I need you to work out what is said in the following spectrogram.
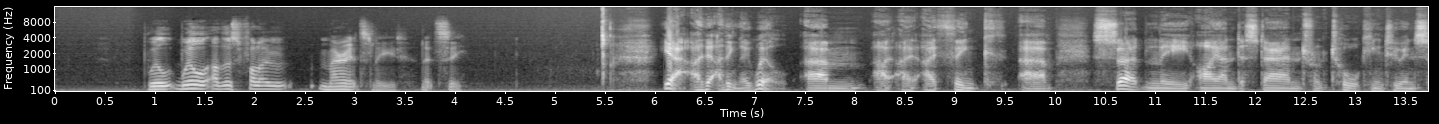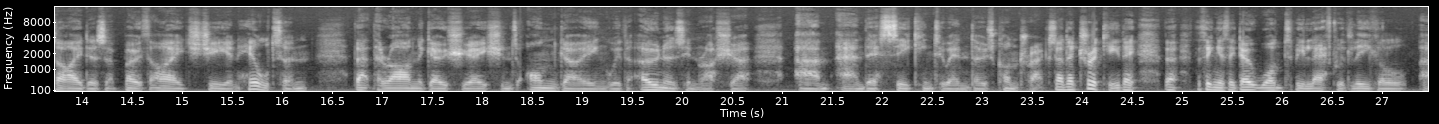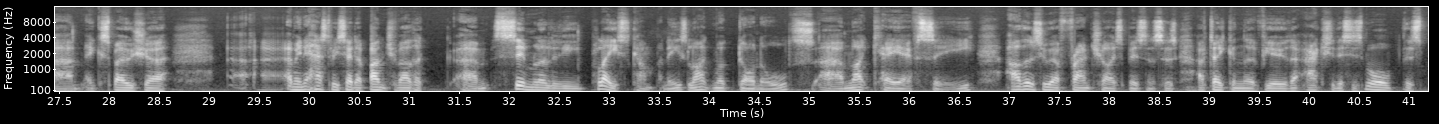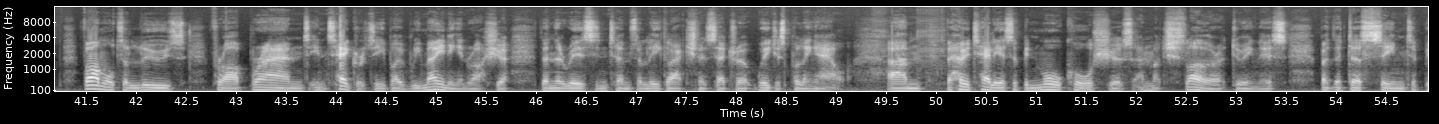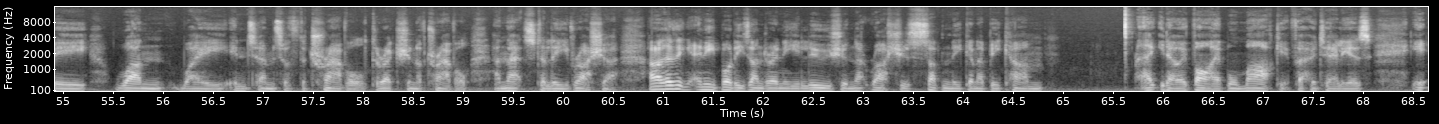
will will others follow Marriott's lead? Let's see. Yeah, I, th- I think they will. Um, I, I, I, think um, certainly I understand from talking to insiders at both IHG and Hilton that there are negotiations ongoing with owners in Russia um, and they're seeking to end those contracts. So they're tricky. They, the, the thing is, they don't want to be left with legal um, exposure. Uh, I mean, it has to be said, a bunch of other um, similarly placed companies like McDonald's, um, like KFC, others who have franchise businesses have taken the view that actually this is more, there's far more to lose for our brand integrity by remaining in Russia than there is in terms of legal action, etc. We're just pulling out. Um, the hoteliers have been more cautious and much slower at doing this, but there does seem to be one way in terms of the travel, direction of travel, and that's to leave Russia. And I don't think anybody's under any illusion that Russia's suddenly going to become uh, you know, a viable market for hoteliers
